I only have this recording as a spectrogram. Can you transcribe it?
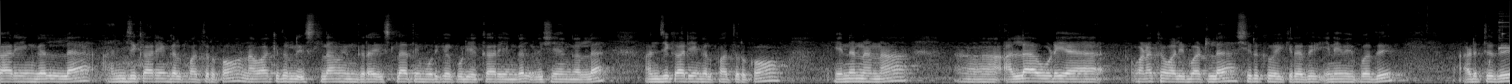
காரியங்களில் அஞ்சு காரியங்கள் பார்த்துருக்கோம். நவாக்கிதுல் இஸ்லாம் என்கிற இஸ்லாத்தை முறிக்கக்கூடிய காரியங்கள் விஷயங்களில் அஞ்சு காரியங்கள் பார்த்துருக்கோம். என்னென்னா அல்லாவுடைய வணக்க வழிபாட்டில் சிறுக்கு வைக்கிறது இணை வைப்பது. அடுத்தது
